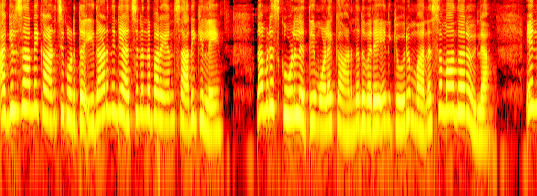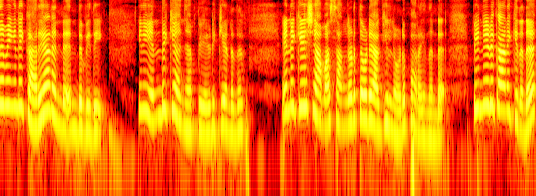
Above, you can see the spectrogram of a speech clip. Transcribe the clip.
അഖിൽ സാറിനെ കാണിച്ചു കൊടുത്ത് ഇതാണ് നിന്റെ അച്ഛനെന്ന് പറയാൻ സാധിക്കില്ലേ? നമ്മുടെ സ്കൂളിലെത്തി മോളെ കാണുന്നത് വരെ എനിക്ക് ഒരു മനസ്സമാധാനമില്ല എന്നും ഇങ്ങനെ കരയാണ് എന്റെ എന്റെ വിധി. ഇനി എന്തൊക്കെയാണ് ഞാൻ പേടിക്കേണ്ടത്? എനിക്ക് ശ്യാമ സങ്കടത്തോടെ അഖിലിനോട് പറയുന്നുണ്ട്. പിന്നീട് കാണിക്കുന്നത്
